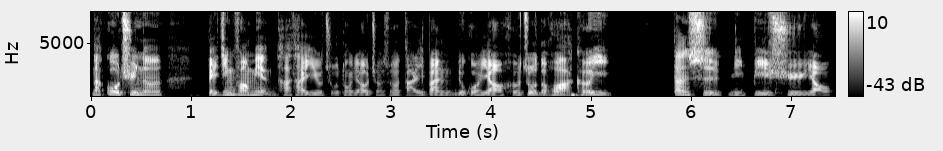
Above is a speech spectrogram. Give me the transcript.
那过去呢，北京方面他他也有主动要求说，塔利班如果要合作的话可以，但是你必须要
